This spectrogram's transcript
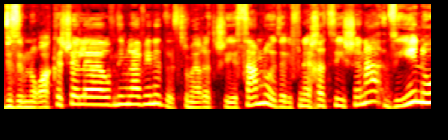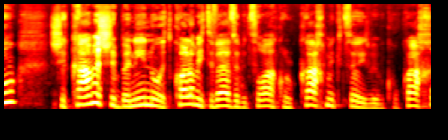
וזה נורא קשה לעובדים להבין את זה. זאת אומרת, כשיישמנו את זה לפני חצי שנה, זיהינו שכמה שבנינו את כל המתווה הזה בצורה כל כך מקצועית וכל כך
